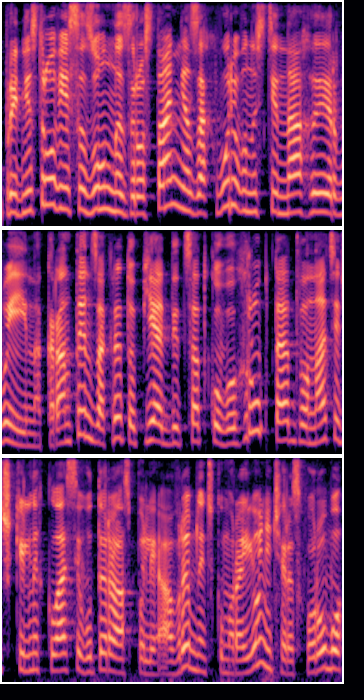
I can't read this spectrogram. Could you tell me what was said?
У Придністров'ї сезонне зростання захворюваності на ГРВІ. На карантин закрито 5 дитсадкових груп та 12 шкільних класів у Тирасполі. А в Рибницькому районі через хворобу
